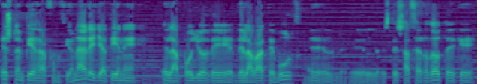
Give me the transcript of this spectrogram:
esto empieza a funcionar. Ella tiene el apoyo de, del abate Burth este sacerdote que,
